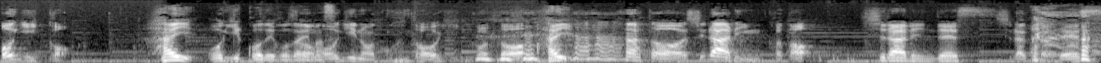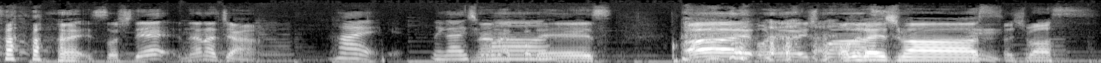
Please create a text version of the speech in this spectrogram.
おぎこはいおぎこでございます。おぎのことおぎこと。はい。あとしらりんこと。しらりんです。白倉です。はいそして奈々ちゃん。はい、お願いし奈々子ます。です。はいお願いします。お願いします、うん。お願いします。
